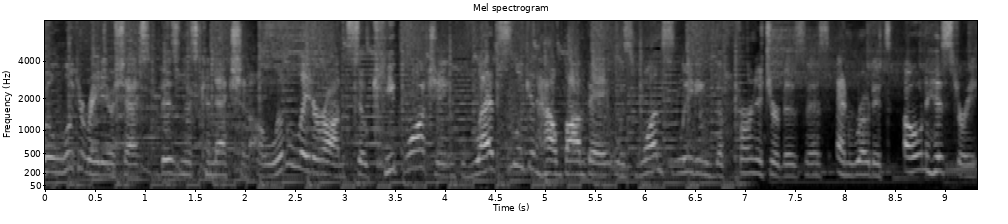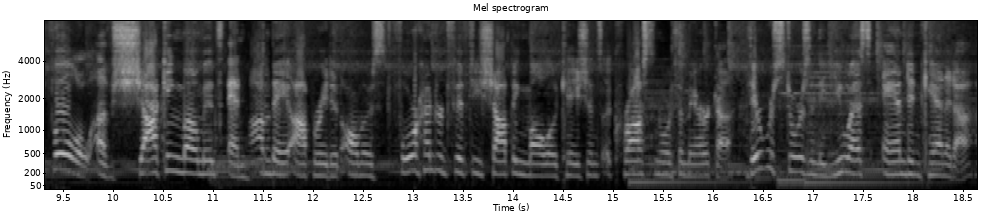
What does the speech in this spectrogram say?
We'll look at Radio Shack's business connection a little later on, so keep watching. Let's look at how Bombay was once leading the furniture business and wrote its own history full of shocking moments, and Bombay operated almost 450 shopping mall locations across North America. There were stores in the US and in Canada.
